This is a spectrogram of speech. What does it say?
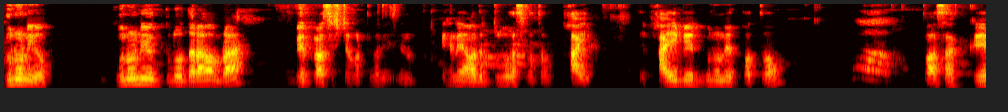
গুণনীয়ক গুণনীয়কগুলো দ্বারাও আমরা বের করার চেষ্টা করতে পারি। এখানে আমাদের ধ্রুবক আছে কত? ফাইভ ফাইভ এর গুণনীয়ক কত? পাঁচ আঁকে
